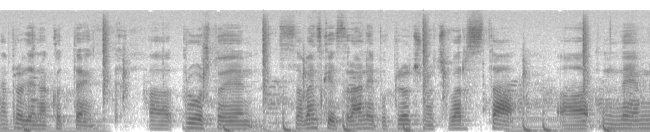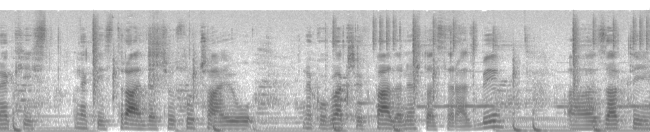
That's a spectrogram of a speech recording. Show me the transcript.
napravljena kod tank. Prvo što je sa vanjske strane poprilično čvrsta, nemam neki, neki strah da će u slučaju nekog lakšeg pada nešto da se razbije. Zatim,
